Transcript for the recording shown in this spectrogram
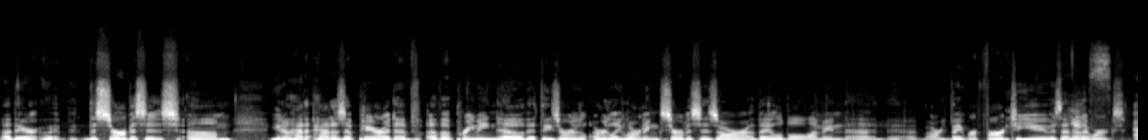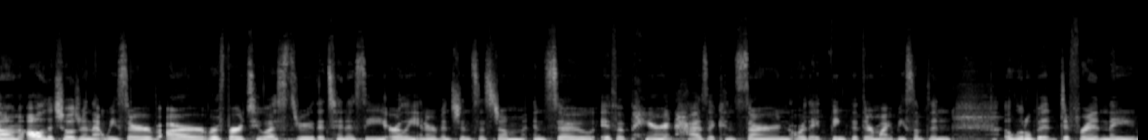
uh, there. The services, um, you know, how, do- how does a parent of, of a preemie know that these early, early learning services are available? I mean, uh, are they referred to you? Is that how that works? Um, all the children that we serve are referred to us through the Tennessee Early Intervention System. And so, if a parent has a concern or they think that there might be something a little bit different and they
